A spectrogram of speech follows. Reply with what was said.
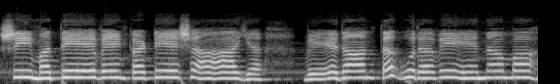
श्रीमते वेङ्कटेशाय वेदान्तगुरवे नमः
